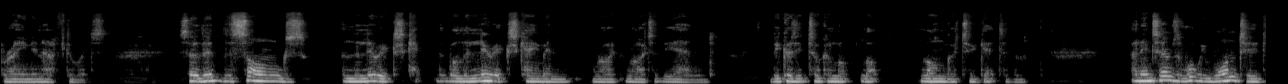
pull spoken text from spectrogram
brain in afterwards. So the the songs and the lyrics well the lyrics came in right right at the end because it took a lot lot longer to get to them. And in terms of what we wanted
